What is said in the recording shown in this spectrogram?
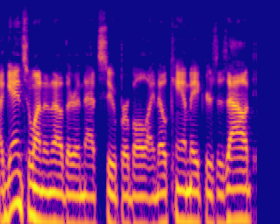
against one another in that Super Bowl. I know Cam Akers is out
